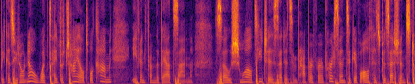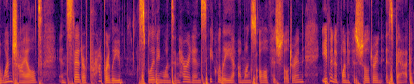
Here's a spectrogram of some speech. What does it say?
Because you don't know what type of child will come even from the bad son. So Shmuel teaches that it's improper for a person to give all of his possessions to one child instead of properly splitting one's inheritance equally amongst all of his children, even if one of his children is bad.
